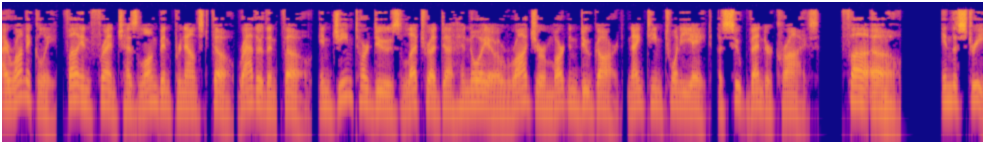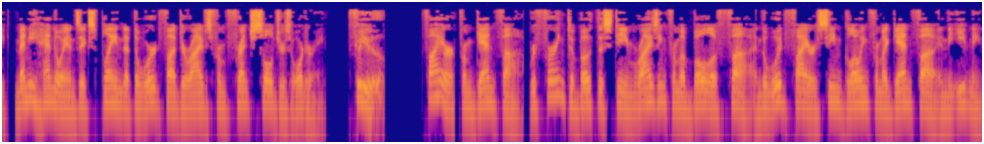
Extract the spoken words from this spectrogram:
Ironically, pho in French has long been pronounced pho rather than pho. In Jean Tardieu's Lettre de Hanoi au Roger Martin du Gard 1928, a soup vendor cries, pho in the street. Many Hanoians explain that the word pho derives from French soldiers ordering Fu fire from gan referring to both the steam rising from a bowl of pho and the wood fire seen glowing from a gan pho in the evening.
